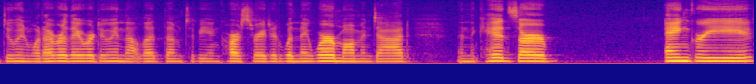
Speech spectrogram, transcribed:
doing whatever they were doing that led them to be incarcerated when they were mom and dad. And the kids are angry,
